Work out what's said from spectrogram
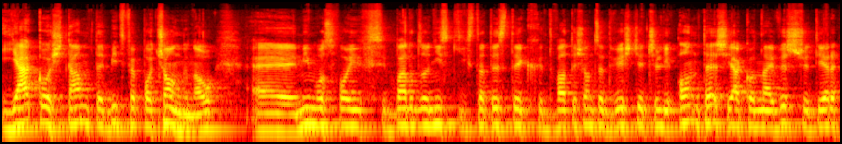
jakoś tam tę bitwę pociągnął, e, mimo swoich bardzo niskich statystyk 2200, czyli on też jako najwyższy tier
